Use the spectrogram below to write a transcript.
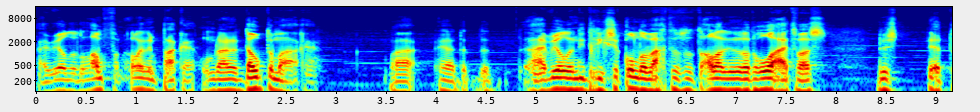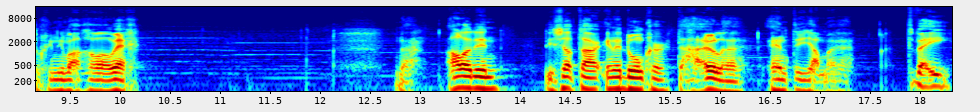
hij wilde de lamp van Aladdin pakken om daar een dood te maken. Maar ja, dat, dat, hij wilde niet drie seconden wachten tot Aladdin dat hol uit was. Dus ja, toen ging hij maar gewoon weg. Nou, Aladdin die zat daar in het donker te huilen en te jammeren. Twee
